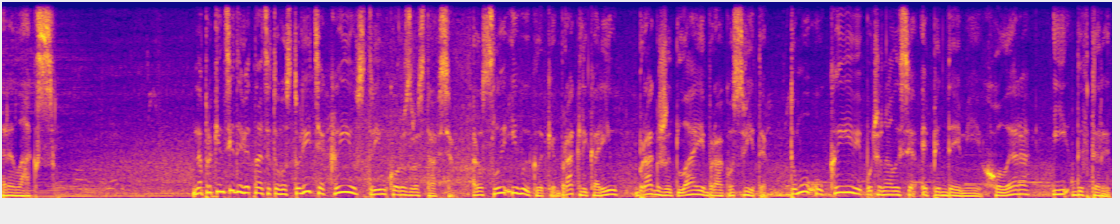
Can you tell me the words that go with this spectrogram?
Релакс. Наприкінці 19 століття Київ стрімко розростався. Росли і виклики: брак лікарів, брак житла і брак освіти. Тому у Києві починалися епідемії, холера і дифтерит.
